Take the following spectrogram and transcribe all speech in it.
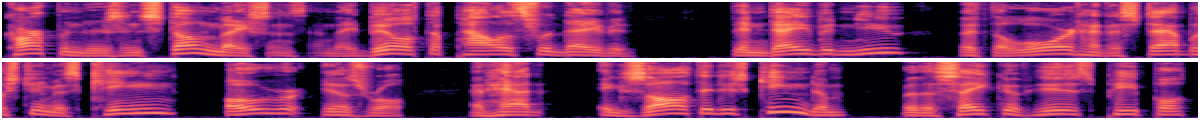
carpenters, and stonemasons, and they built a palace for David. Then David knew that the Lord had established him as king over Israel and had exalted his kingdom for the sake of his people,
